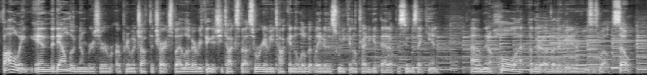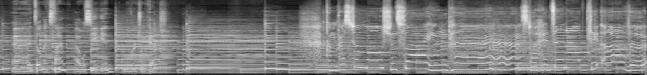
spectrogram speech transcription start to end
following, and the download numbers are, are pretty much off the charts. But I love everything that she talks about. So we're going to be talking a little bit later this week, and I'll try to get that up as soon as I can. Um, and a whole lot other of other good interviews as well. So uh, until next time, I will see you again on the virtual couch. Compressed emotions flying past our heads and out the other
